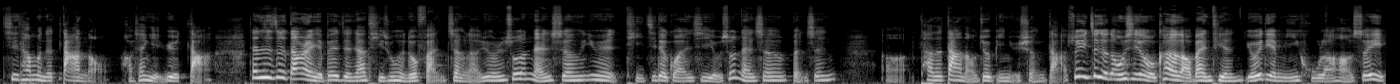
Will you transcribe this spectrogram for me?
其实他们的大脑好像也越大。但是这当然也被人家提出很多反证了。有人说，男生因为体积的关系，有时候男生本身。呃，他的大脑就比女生大，所以这个东西我看了老半天，有一点迷糊了哈。所以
